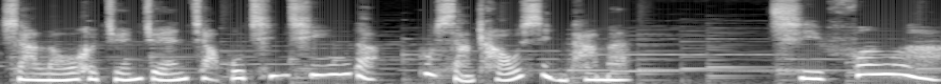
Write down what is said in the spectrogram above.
小楼和卷卷脚步轻轻的。不想吵醒他们。起风了，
